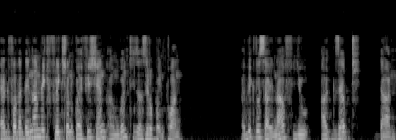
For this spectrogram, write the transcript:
and for the dynamic friction coefficient, I'm going to use a 0.1. I think those are enough. You accept done.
